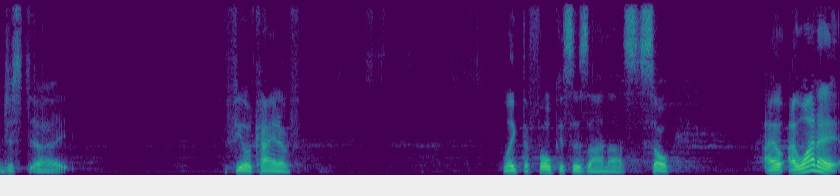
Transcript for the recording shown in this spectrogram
just uh, feel kind of like the focus is on us. So I, I want to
